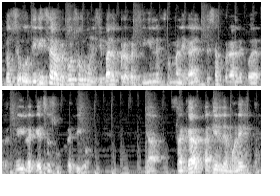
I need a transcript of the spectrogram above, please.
entonces, utiliza los recursos municipales para perseguirla en forma legal, desaforarle poder perseguirla, que ese es su objetivo. Sacar a quien le molesta.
